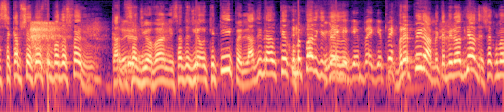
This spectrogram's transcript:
Θα σε κάψει ο θεός του ποδοσφαίρου. Κάτι σαν Τζιοβάνι, σαν τον Τζιοβάνι. Και τι είπε, δηλαδή, να- και έχουμε πάρει και... Και- και- και- και παίχτη. Βρε, πήραμε και μυρωδιάδες, έχουμε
